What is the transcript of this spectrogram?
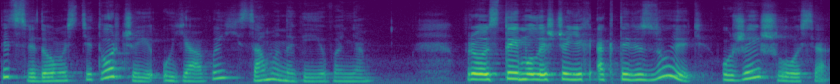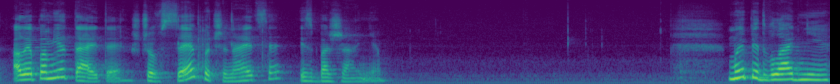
підсвідомості, творчої уяви й самонавіювання. Про стимули, що їх активізують, уже йшлося, але пам'ятайте, що все починається із бажання. Ми підвладні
